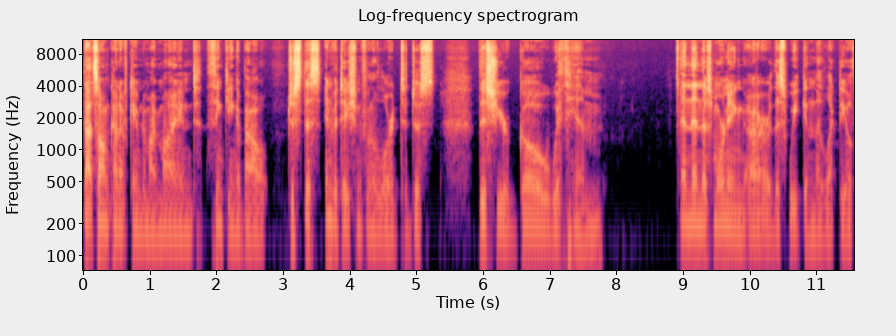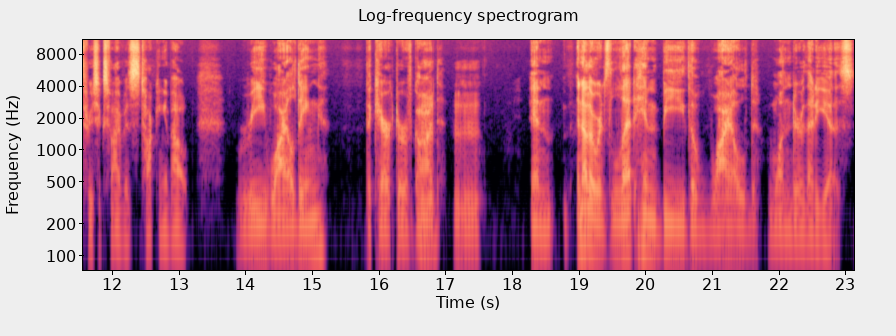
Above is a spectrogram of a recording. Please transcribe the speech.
that song kind of came to my mind thinking about just this invitation from the Lord to just this year go with Him. And then this morning uh, or this week in the Lectio 365 is talking about rewilding the character of God. hmm And in Mm. other words, let him be the wild wonder that he is.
